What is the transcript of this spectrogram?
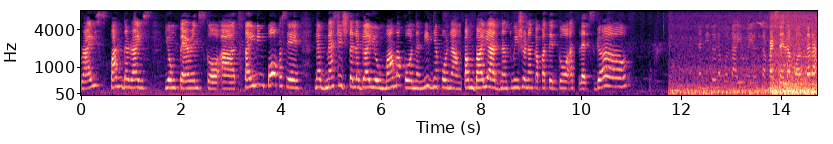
rice, panda rice, yung parents ko. At timing po kasi nag-message talaga yung mama ko na need niya po ng pambayad ng tuition ng kapatid ko. At let's go! Nandito na po tayo ngayon sa Marcela Mall. Tara!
